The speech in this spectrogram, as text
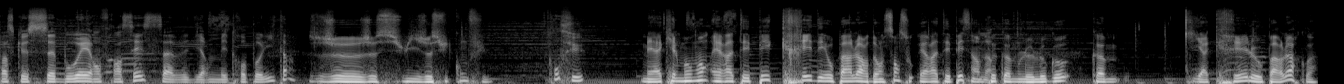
Parce que subway en français, ça veut dire métropolitain. Je, je suis, je suis confus. Confus. Mais à quel moment RATP crée des haut-parleurs? Dans le sens où RATP, c'est un Non. peu comme le logo comme qui a créé le haut-parleur, quoi.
